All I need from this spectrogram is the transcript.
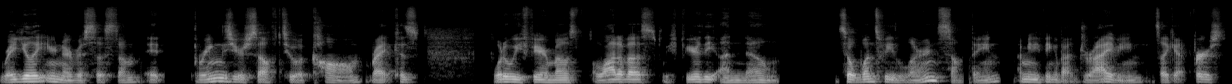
regulate your nervous system. It brings yourself to a calm, right? Because what do we fear most? A lot of us, we fear the unknown. So once we learn something, I mean, you think about driving, it's like at first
